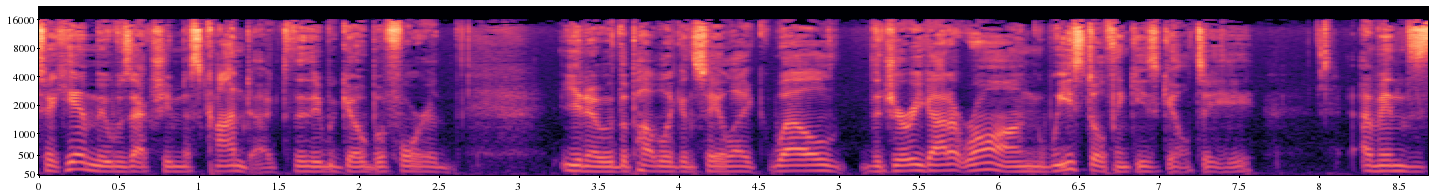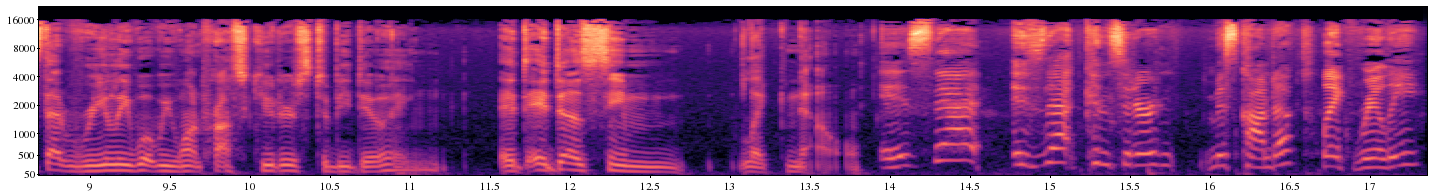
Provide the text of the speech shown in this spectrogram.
to him it was actually misconduct that they would go before you know the public and say like, well, the jury got it wrong. We still think he's guilty. I mean, is that really what we want prosecutors to be doing? It it does seem like no. Is that is that considered misconduct? Like really?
